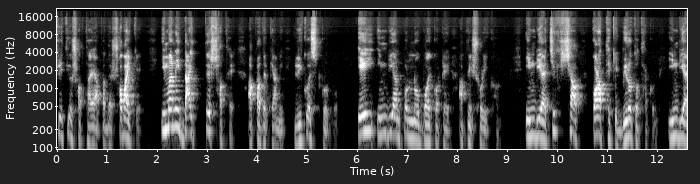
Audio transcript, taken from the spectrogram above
তৃতীয় সপ্তাহে আপনাদের সবাইকে ইমানি দায়িত্বের সাথে আপনাদেরকে আমি রিকোয়েস্ট করব। এই ইন্ডিয়ান পণ্য বয়কটে আপনি শরিক হন। ইন্ডিয়ায় চিকিৎসা করার থেকে বিরত থাকুন। ইন্ডিয়া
